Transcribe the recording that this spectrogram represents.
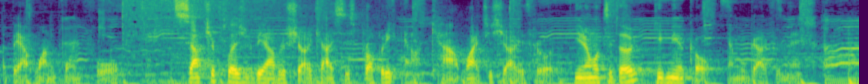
about 1.4. It's such a pleasure to be able to showcase this property and I can't wait to show you through it. You know what to do? Give me a call and we'll go from there.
